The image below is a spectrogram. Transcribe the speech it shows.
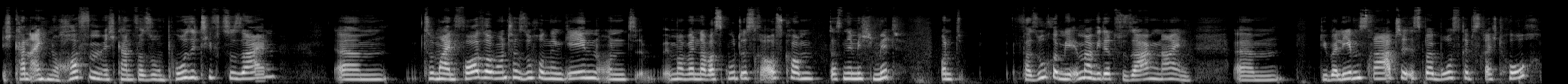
Ich kann eigentlich nur hoffen, ich kann versuchen, positiv zu sein. Ähm, zu meinen Vorsorgeuntersuchungen gehen und immer wenn da was Gutes rauskommt, das nehme ich mit und versuche mir immer wieder zu sagen, nein, ähm, die Überlebensrate ist bei Brustkrebs recht hoch.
